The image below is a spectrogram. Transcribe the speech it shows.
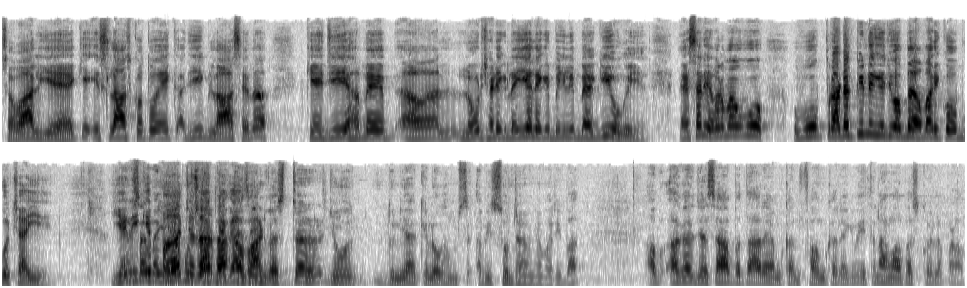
सवाल ये है कि इस लाश को तो एक अजीब लाश है ना कि जी हमें लोड शेडिंग नहीं है लेकिन बिजली महँगी हो गई है। ऐसा नहीं हमारे पास वो वो प्रोडक्ट ही नहीं है जो हमें हमारी कौम को चाहिए। ये नहीं कि पाँच हज़ार मेगावाट इन्वेस्टर जो दुनिया के लोग हमसे अभी सुन रहे होंगे हमारी बात। अब अगर जैसा आप बता रहे हैं हम कंफर्म कर रहे हैं कि इतना हमारे पास कोयला पड़ा हो।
